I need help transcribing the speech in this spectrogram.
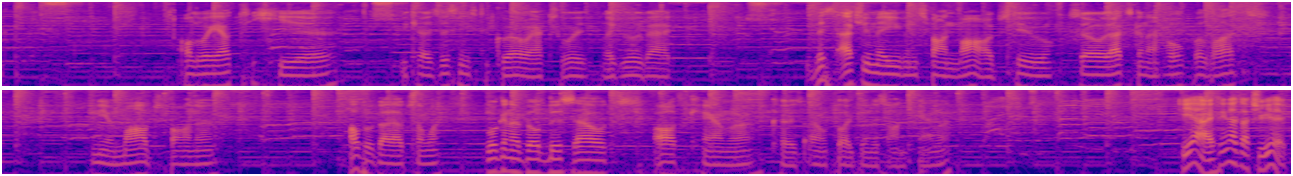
All the way out to here. Because this needs to grow actually, like really bad. This actually may even spawn mobs too, so that's gonna help a lot. Need a mob spawner. I'll build that out somewhere. We're gonna build this out off camera, cause I don't feel like doing this on camera. Yeah, I think that's actually it.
